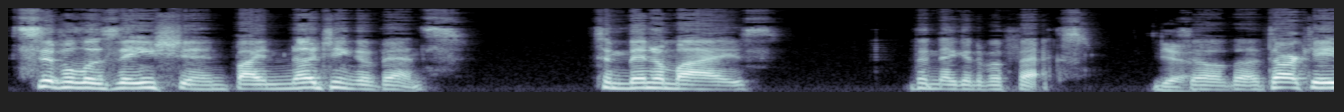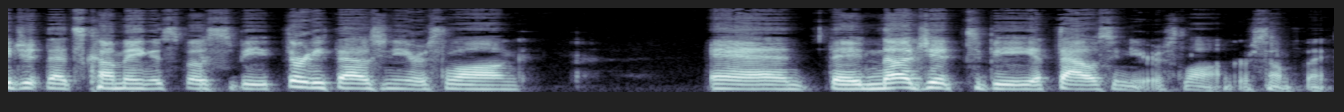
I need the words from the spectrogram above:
civilization by nudging events to minimize the negative effects. Yeah, So the dark age that's coming is supposed to be 30,000 years long and they nudge it to be a thousand years long or something.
